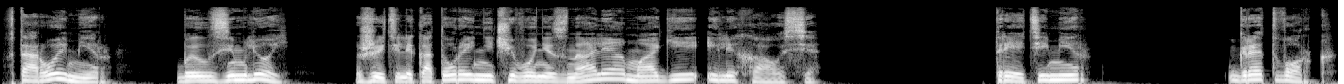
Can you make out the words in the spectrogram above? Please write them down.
Второй мир был землей, жители которой ничего не знали о магии или хаосе. Третий мир Гретворк.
